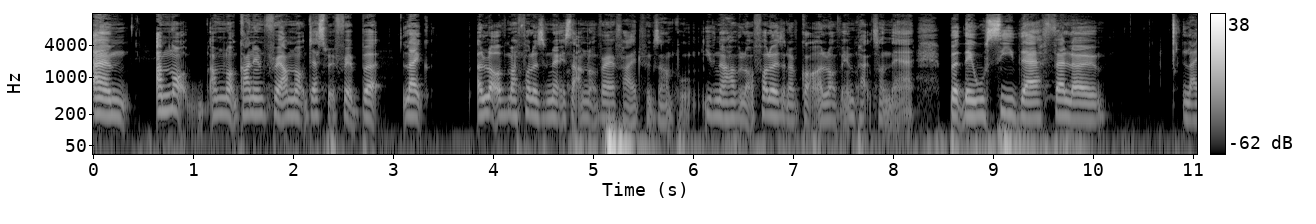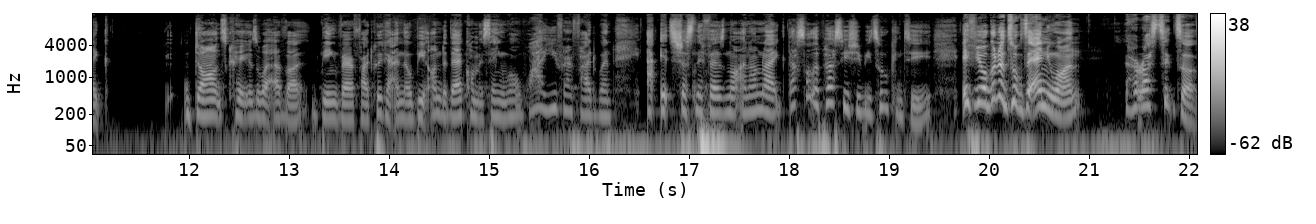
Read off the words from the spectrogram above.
um, I'm not I'm not gunning for it. I'm not desperate for it, but like a lot of my followers have noticed that I'm not verified, for example, even though I have a lot of followers and I've got a lot of impact on there. But they will see their fellow, like, dance creators or whatever being verified quicker, and they'll be under their comments saying, "Well, why are you verified when uh, it's just Nifez not?" And I'm like, "That's not the person you should be talking to. If you're gonna talk to anyone, harass TikTok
